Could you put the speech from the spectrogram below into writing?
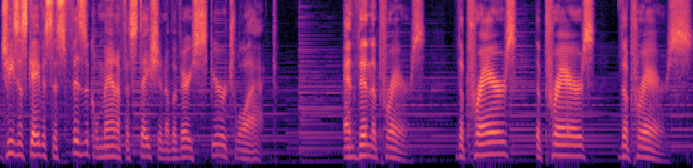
Jesus gave us this physical manifestation of a very spiritual act. And then the prayers, the prayers, the prayers, the prayers.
